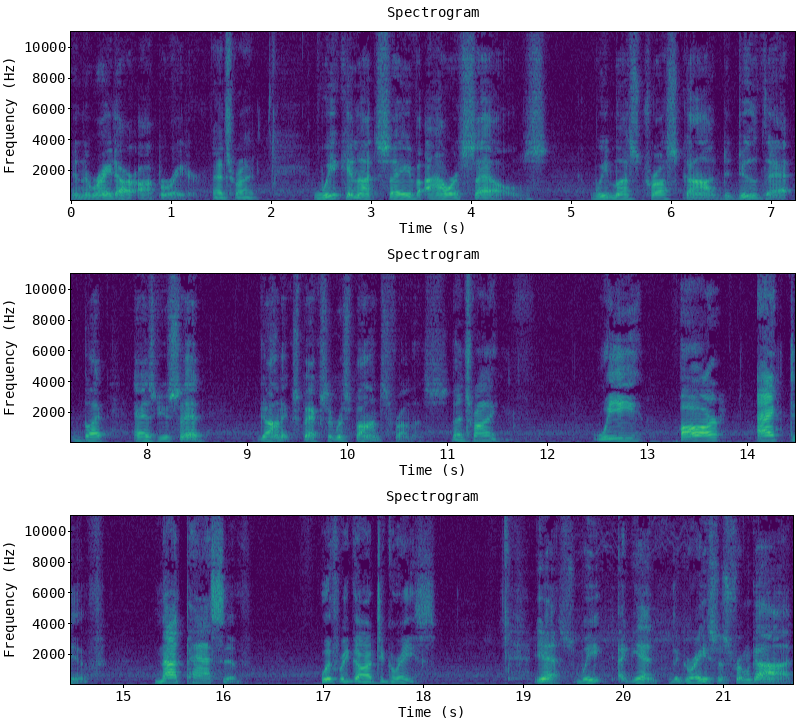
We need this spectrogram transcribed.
in the radar operator. That's right. We cannot save ourselves. We must trust God to do that. But as you said, God expects a response from us. That's right. We are active, not passive, with regard to grace. Yes, we again, the grace is from God,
